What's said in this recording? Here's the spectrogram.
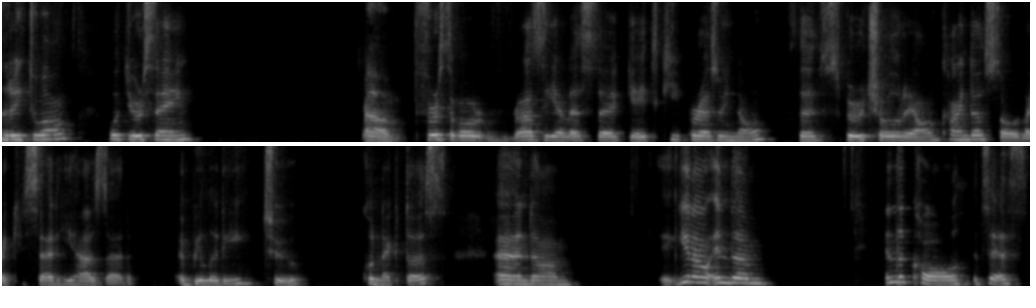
ritual, what you're saying, um, first of all, Raziel is the gatekeeper, as we know, the spiritual realm, kind of. So, like you said, he has that ability to connect us. And um, you know, in the in the call, it says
